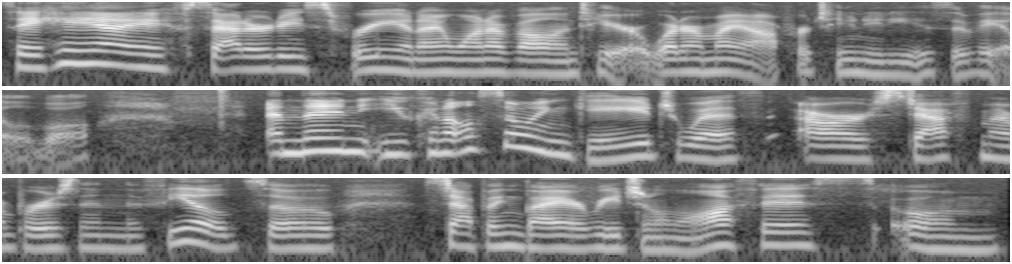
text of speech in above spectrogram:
say, "Hey, I Saturday's free and I want to volunteer. What are my opportunities available?" And then you can also engage with our staff members in the field. So stopping by a regional office, um,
